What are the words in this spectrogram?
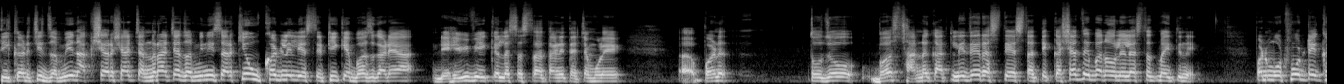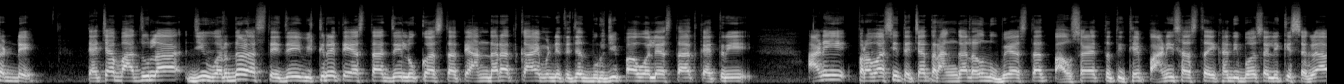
तिकडची जमीन अक्षरशः चंद्राच्या जमिनीसारखी उखडलेली असते. ठीक आहे बस गाड्या हेवी व्हेकल्स असतात आणि त्याच्यामुळे पण तो जो बस स्थानकातले जे रस्ते असतात ते कशाचे बनवलेले असतात माहिती नाही. पण मोठमोठे खड्डे त्याच्या बाजूला जी वर्दळ असते जे विक्रेते असतात जे लोक असतात ते अंधारात काय म्हणजे त्याच्यात बुर्जीपाववाले असतात काहीतरी आणि प्रवासी त्याच्यात रांगा लावून उभे असतात. पावसाळ्यात तर तिथे पाणी साचतं एखादी बस आली की सगळ्या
